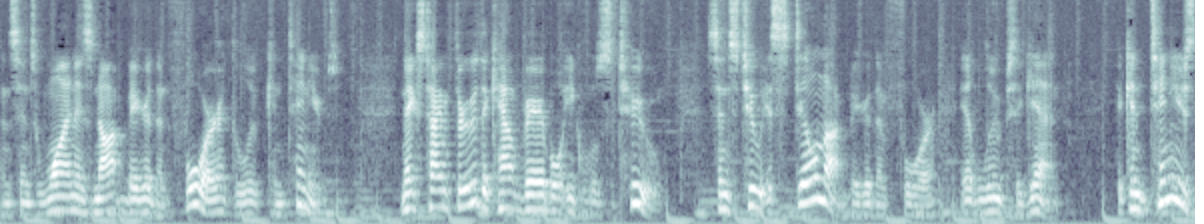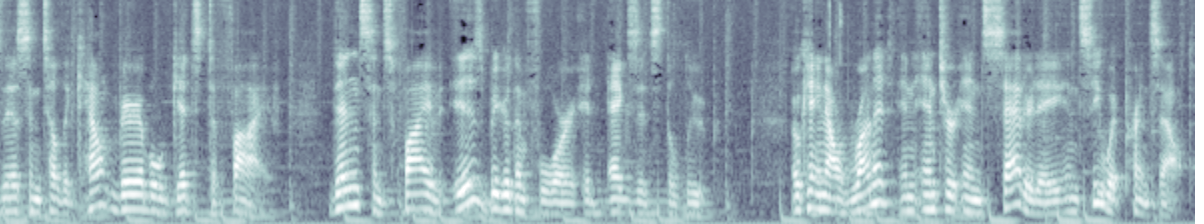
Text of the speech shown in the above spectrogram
And since 1 is not bigger than 4, the loop continues. Next time through, the count variable equals 2. Since 2 is still not bigger than 4, it loops again. It continues this until the count variable gets to 5. Then, since 5 is bigger than 4, it exits the loop. Okay, now run it and enter in Saturday and see what prints out.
